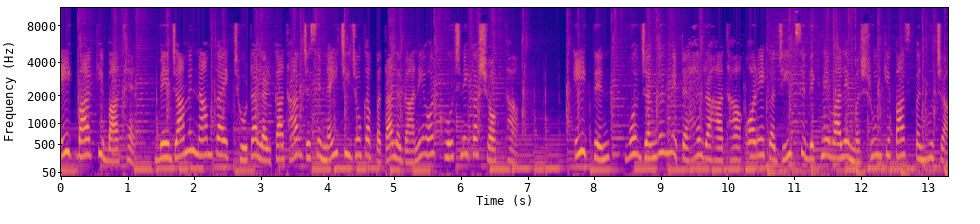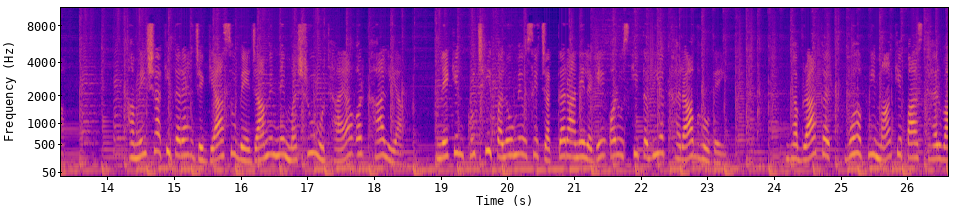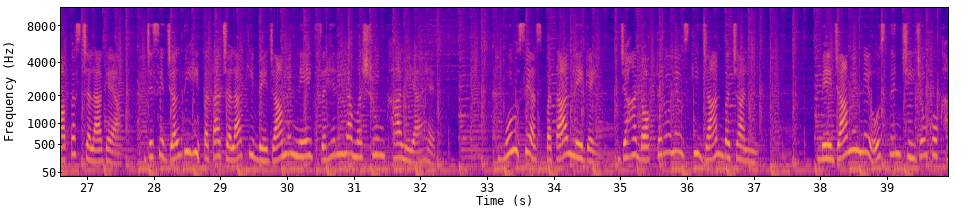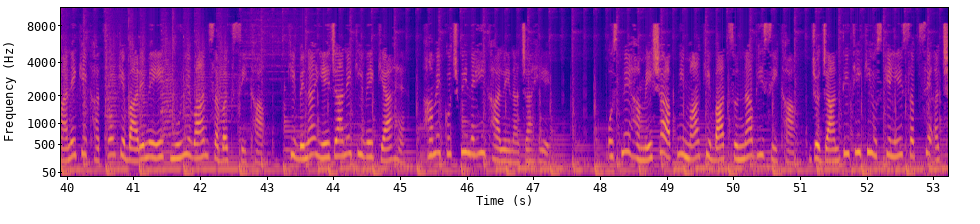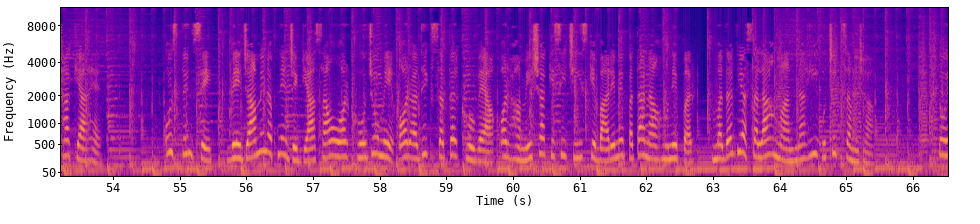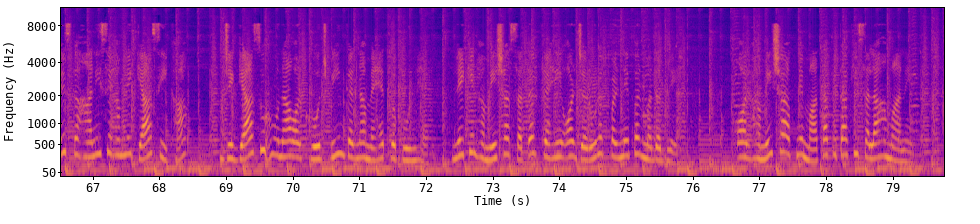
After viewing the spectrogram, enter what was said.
एक बार की बात है बेजामिन नाम का एक छोटा लड़का था जिसे नई चीज़ों का पता लगाने और खोजने का शौक था एक दिन, वो जंगल में टहल रहा था और एक अजीब से दिखने वाले मशरूम के पास पहुँचा। हमेशा की तरह जिज्ञासु बेजामिन ने मशरूम उठाया और खा लिया लेकिन कुछ ही पलों में उसे चक्कर आने लगे और उसकी तबीयत खराब हो गई। घबराकर, वो अपनी माँ के पास घर वापस चला गया जिसे जल्दी ही पता चला कि बेजामिन ने एक जहरीला मशरूम खा लिया है। वो उसे अस्पताल ले गई जहाँ डॉक्टरों ने उसकी जान बचा ली। बेजामिन ने उस दिन चीज़ों को खाने के खतरों के बारे में एक मूल्यवान सबक सीखा कि बिना ये जाने कि वे क्या हैं, हमें कुछ भी नहीं खा लेना चाहिए। उसने हमेशा अपनी माँ की बात सुनना भी सीखा जो जानती थी कि उसके लिए सबसे अच्छा क्या है। उस दिन से, बेजामिन अपने जिज्ञासाओं और खोजों में और अधिक सतर्क हो गया और हमेशा किसी चीज़ के बारे में पता न होने पर, मदद या सलाह मांगना ही उचित समझा। तो इस कहानी से हमने क्या सीखा? जिज्ञासु होना और खोजबीन करना महत्वपूर्ण है, लेकिन हमेशा सतर्क रहें और ज़रूरत पड़ने पर मदद लें। और हमेशा अपने माता पिता की सलाह मानें।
